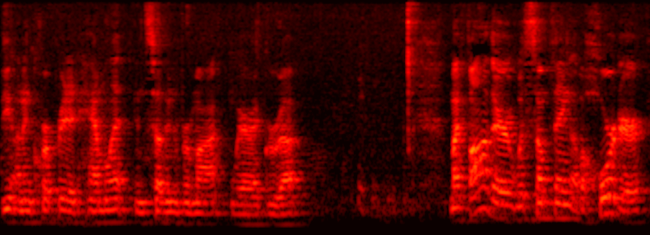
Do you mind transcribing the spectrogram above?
the unincorporated hamlet in southern Vermont where I grew up. My father was something of a hoarder.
